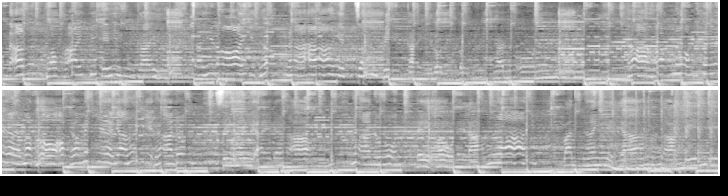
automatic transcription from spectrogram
องนั้นความคลายปีงไก่ใจลอยทั้งหน้าจนปีงไก่ลดลงถนนถ้าหากน้องเต้มาขอทำไม่แย่ยังถ้าดนสิให้ไอ้ดาวหน้านนได้เข้าได้ลายบันให้ยาปี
